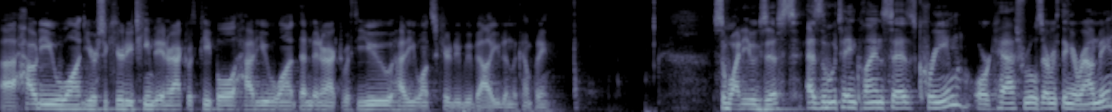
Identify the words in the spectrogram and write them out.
Uh, how do you want your security team to interact with people? How do you want them to interact with you? How do you want security to be valued in the company? So why do you exist? As the Wu-Tang Clan says, cream or cash rules everything around me.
